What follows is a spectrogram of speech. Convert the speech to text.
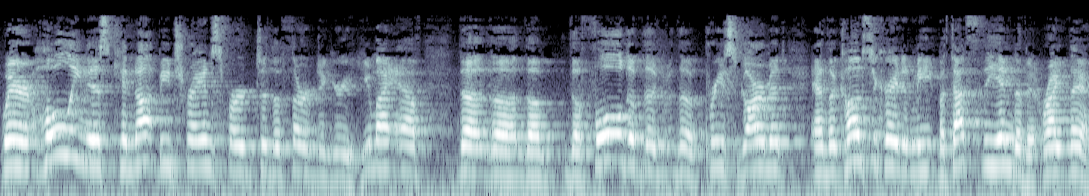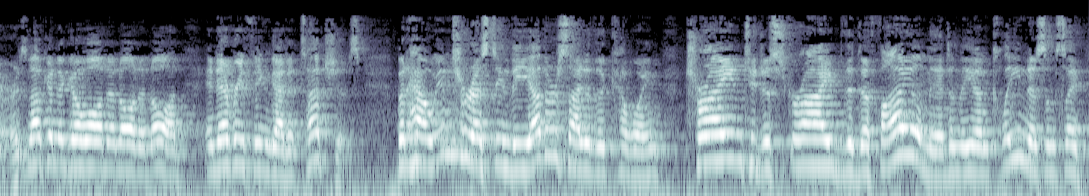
Where holiness cannot be transferred to the third degree. You might have the, the, the, the fold of the, the priest's garment and the consecrated meat, but that's the end of it right there. It's not going to go on and on and on in everything that it touches. But how interesting the other side of the coin, trying to describe the defilement and the uncleanness and say,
